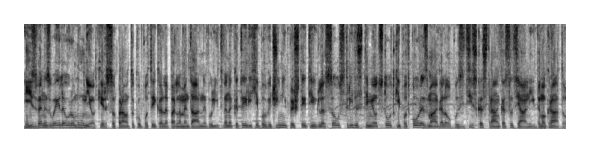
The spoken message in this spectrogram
Iz Venezuele v Romunijo, kjer so prav tako potekale parlamentarne volitve, na katerih je po večini preštetih glasov s 30 odstotki podpore zmagala opozicijska stranka socialnih demokratov.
